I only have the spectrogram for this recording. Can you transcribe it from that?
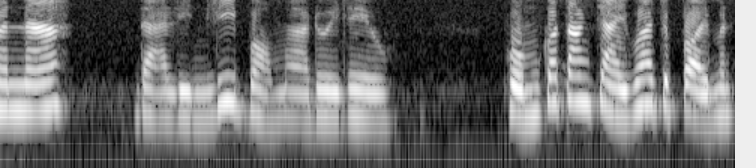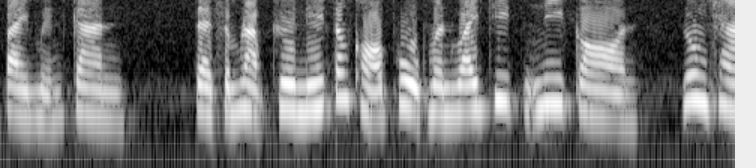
มันนะ ดาลินรีบบอกมาโดยเร็ว ผมก็ตั้งใจว่าจะปล่อยมันไปเหมือนกัน แต่สำหรับคืนนี้ต้องขอผูกมันไว้ที่นี่ก่อน รุ่งเช้า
